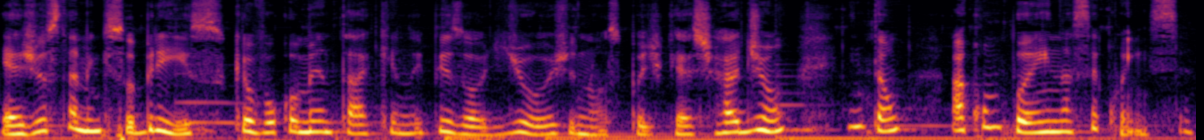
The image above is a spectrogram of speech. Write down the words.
É justamente sobre isso que eu vou comentar aqui no episódio de hoje do nosso podcast Radion, então acompanhe na sequência.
